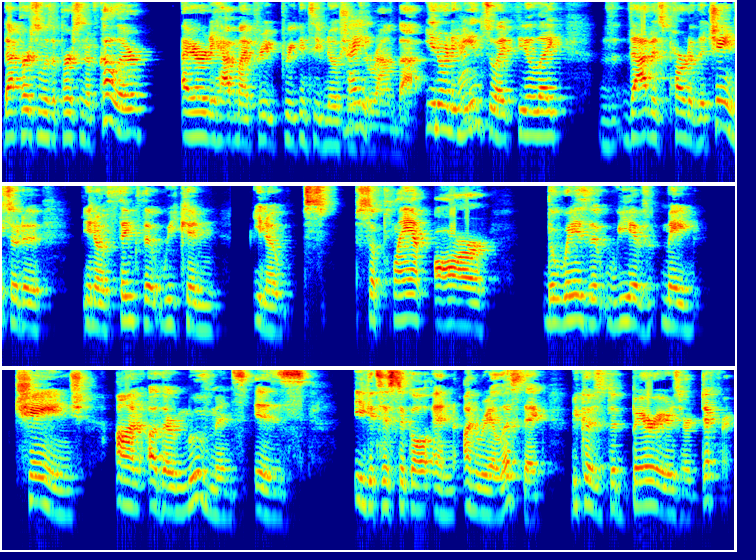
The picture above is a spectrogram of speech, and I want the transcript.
that person was a person of color i already have my pre- preconceived notions Right. around that. You know what i mean? So i feel like th- that is part of the change. So to you know think that we can you know s- supplant our the ways that we have made change on other movements is egotistical and unrealistic because the barriers are different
